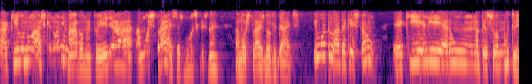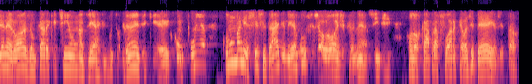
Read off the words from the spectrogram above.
aquilo não, acho que não animava muito ele a, a mostrar essas músicas, né? A mostrar as novidades. E o outro lado da questão é que ele era uma pessoa muito generosa, um cara que tinha uma verve muito grande, que compunha como uma necessidade mesmo fisiológica, né? Assim, de colocar para fora aquelas ideias e tal.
